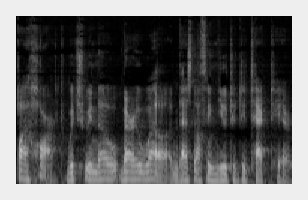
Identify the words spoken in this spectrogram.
by heart, which we know very well. And there's nothing new to detect here.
